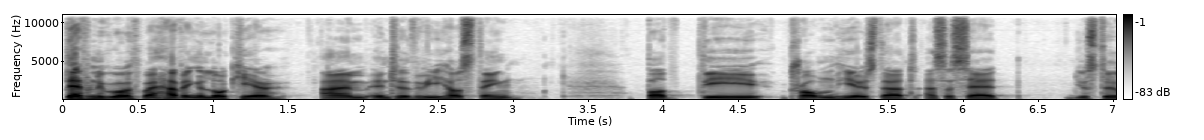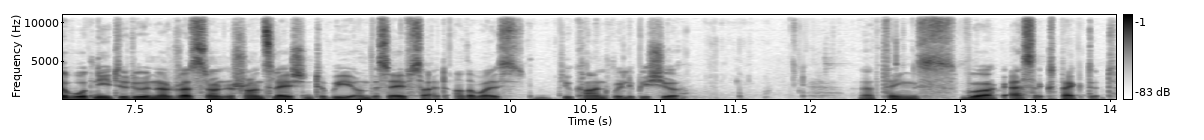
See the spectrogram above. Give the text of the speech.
definitely worth by having a look here. I'm into the vhost thing, but the problem here is that, as I said, you still would need to do an address translation to be on the safe side. Otherwise, you can't really be sure that things work as expected.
